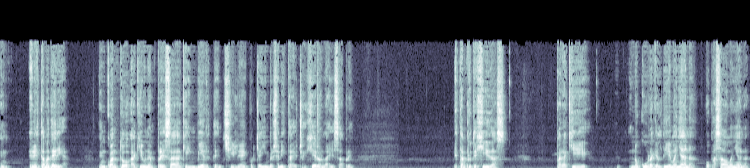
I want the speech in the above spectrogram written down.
en, en esta materia en cuanto a que una empresa que invierte en Chile, porque hay inversionistas extranjeros en las ISAPRES, están protegidas para que no ocurra que el día de mañana o pasado mañana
